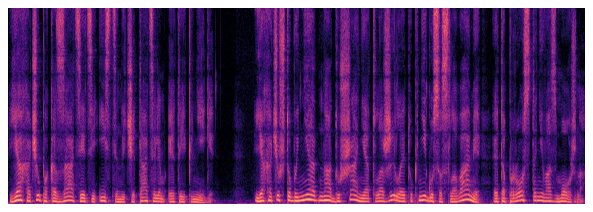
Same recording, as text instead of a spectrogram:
Я хочу показать эти истины читателям этой книги – я хочу, чтобы ни одна душа не отложила эту книгу со словами «это просто невозможно».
